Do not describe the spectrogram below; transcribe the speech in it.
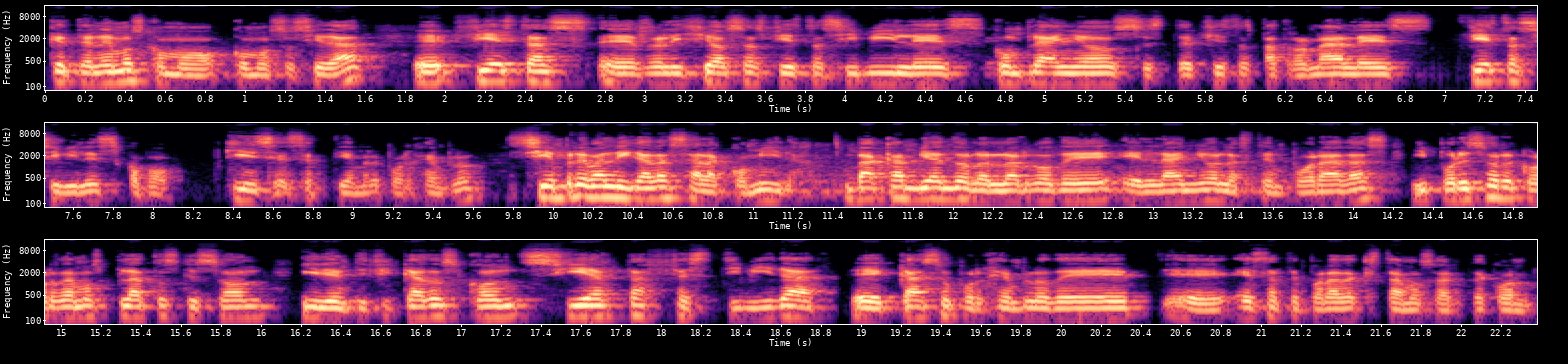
que tenemos como, como sociedad, eh, fiestas eh, religiosas, fiestas civiles, cumpleaños, este, fiestas patronales, fiestas civiles como 15 de septiembre, por ejemplo, siempre van ligadas a la comida. Va cambiando a lo largo del año las temporadas y por eso recordamos platos que son identificados con cierta festividad. Eh, caso, por ejemplo, de eh, esta temporada que estamos ahorita con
